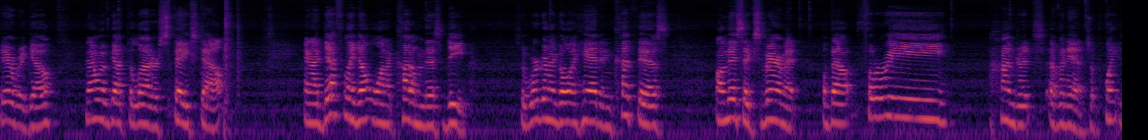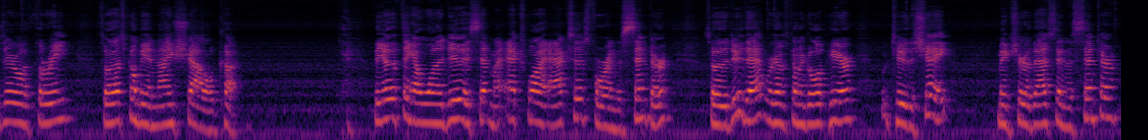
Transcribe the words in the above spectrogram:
There we go. Now we've got the letters spaced out. And I definitely don't want to cut them this deep. So we're going to go ahead and cut this on this experiment about 3 hundredths of an inch, a 0.03. So that's going to be a nice shallow cut. The other thing I want to do is set my XY axis for in the center. So to do that, we're just going to go up here to the shape, make sure that's in the center,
